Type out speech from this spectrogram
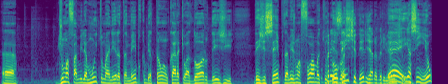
É, de uma família muito maneira também, porque o Betão é um cara que eu adoro desde, desde sempre, da mesma forma que o, o Douglas... O presente dele já era brilhante. É, né? e assim, eu,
